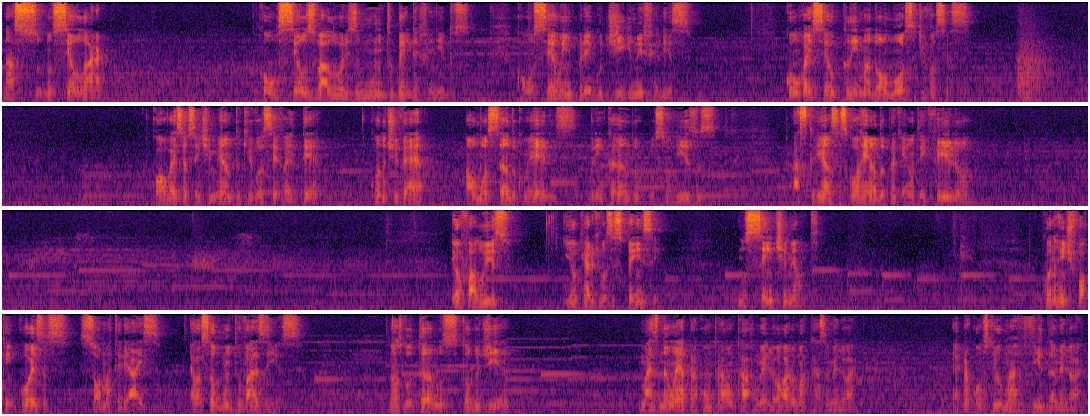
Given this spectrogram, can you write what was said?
na, no seu lar, com os seus valores muito bem definidos, com o seu emprego digno e feliz. Como vai ser o clima do almoço de vocês? Qual vai ser o sentimento que você vai ter quando estiver almoçando com eles, brincando, os sorrisos, as crianças correndo para quem não tem filho, Eu falo isso e eu quero que vocês pensem no sentimento. Quando a gente foca em coisas só materiais, elas são muito vazias. Nós lutamos todo dia, mas não é para comprar um carro melhor, uma casa melhor. É para construir uma vida melhor.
